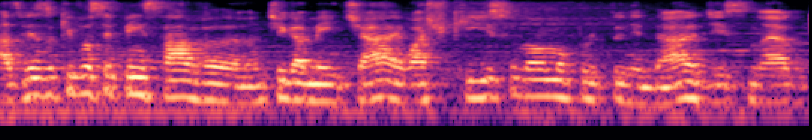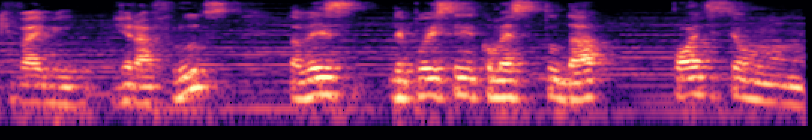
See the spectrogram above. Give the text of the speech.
Às vezes o que você pensava antigamente, ah, eu acho que isso não é uma oportunidade, isso não é algo que vai me gerar frutos, talvez depois você comece a estudar, pode ser um,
